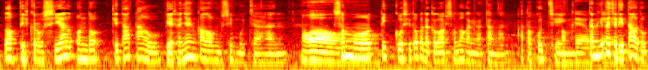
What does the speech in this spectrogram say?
lebih krusial untuk kita tahu. Biasanya kan kalau musim hujan oh. semut tikus itu pada keluar semua kan kadang kan atau kucing. Oke, kan kita jadi tahu tuh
